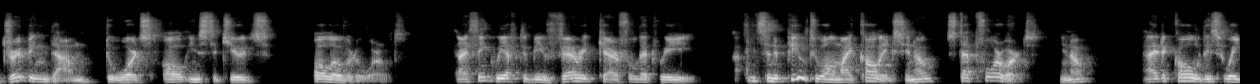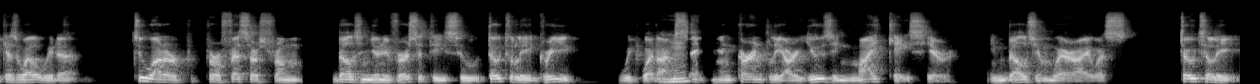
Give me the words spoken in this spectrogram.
dripping down towards all institutes all over the world. I think we have to be very careful that we, it's an appeal to all my colleagues, you know, step forward, you know. I had a call this week as well with a, uh, two other professors from Belgian universities who totally agree with what mm-hmm. I'm saying and currently are using my case here in Belgium, where I was totally,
